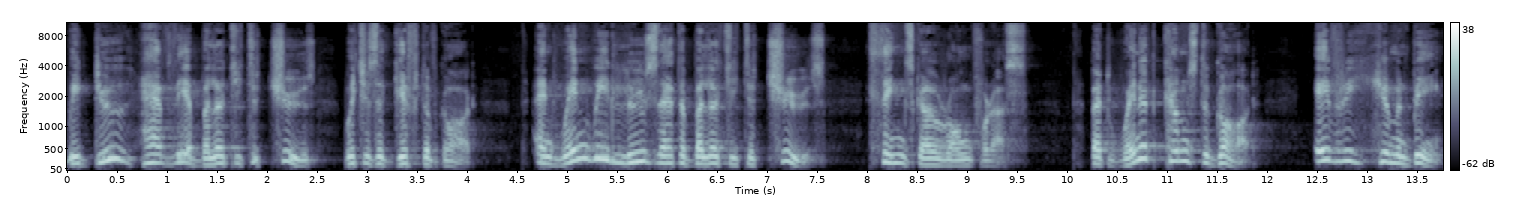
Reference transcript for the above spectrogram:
we do have the ability to choose, which is a gift of God. And when we lose that ability to choose, things go wrong for us. But when it comes to God, every human being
